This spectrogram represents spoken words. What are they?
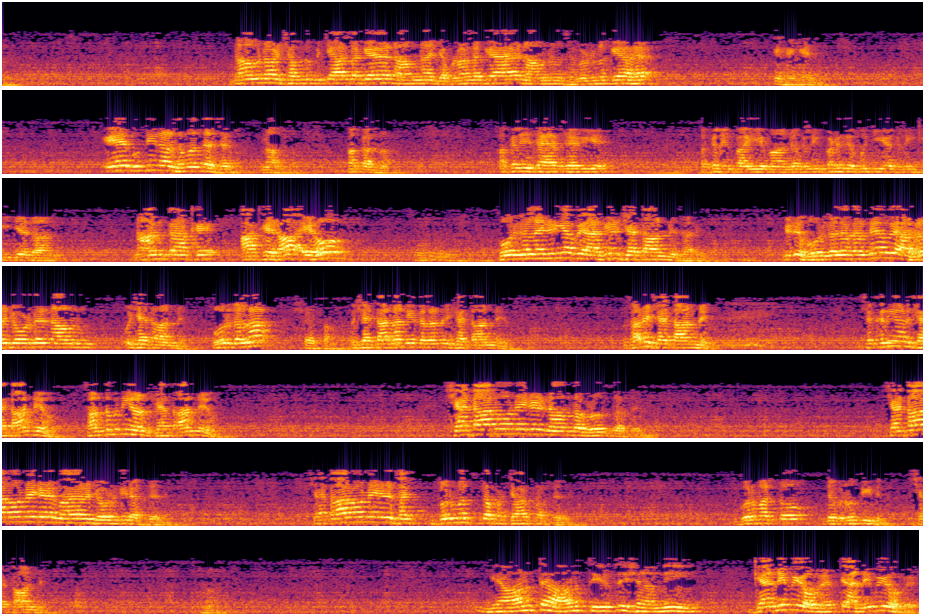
ਨਾਮ ਨਾਲ ਸ਼ਬਦ ਵਿਚਾਰ ਲੱਗਿਆ ਹੈ, ਨਾਮ ਨਾਲ ਜਪਣਾ ਲੱਗਿਆ ਹੈ, ਨਾਮ ਨਾਲ ਸਿਮਰਨ ਲੱਗਿਆ ਹੈ। ਇਹ ਹੈਗੇ ਨੇ। ਇਹ ਬੁੱਧੀ ਨਾਲ ਸੰਬੰਧ ਹੈ ਸਿਰਫ ਨਾਮ ਦਾ ਅਕਲ ਨਾਲ। ਅਕਲੀ ਸਾਹਿਬ ਸੇਵੀਏ ਅਕਲੀ ਪਾਈਏ ਮਾਨ ਅਕਲੀ ਪੜ ਕੇ ਬੁੱਝੀ ਅਕਲੀ ਕੀਜੇ ਦਾਨ। ਨਾਨਕ ਆਖੇ ਆਖੇ ਰਾਹ ਇਹੋ। ਹੋਰ ਗੱਲਾਂ ਜਿਹੜੀਆਂ ਵਿਆਸੀਆਂ ਸ਼ੈਤਾਨ ਨੇ ਸਾਰੇ। ਜਿਹੜੇ ਹੋਰ ਗੱਲਾਂ ਕਰਦੇ ਆ ਵਿਆਸ ਨਾਲ ਜੋੜਦੇ ਨਾਮ ਨੂੰ ਉਹ ਸ਼ੈਤਾਨ ਨੇ। ਹੋਰ ਗੱਲਾਂ? ਸ਼ੈਤਾਨ। ਉਹ ਸ਼ੈਤਾਨਾਂ ਦੀਆਂ ਗੱਲਾਂ ਨੇ ਸ਼ੈਤਾਨ ਨੇ। ਸਾਰੇ ਸ਼ੈਤਾਨ ਨੇ। ਸਿੱਖਣੀਆਂ ਸ਼ੈਤਾਨ ਨੇ ਸੰਤ ਵੀ ਨਹੀਂ ਹਨ ਸ਼ੈਤਾਨ ਨੇ ਸ਼ੈਤਾਨ ਉਹਨੇ ਜਿਹੜੇ ਨਾਮ ਦਾ ਵਿਰੋਧ ਕਰਦੇ ਨੇ। ਸ਼ੈਤਾਨ ਉਹਨੇ ਜਿਹੜੇ ਮਾਇਆ ਨੂੰ ਜੋੜ ਕੇ ਰੱਖਦੇ ਨੇ। ਸ਼ੈਤਾਨ ਉਹਨੇ ਜਿਹੜੇ ਗੁਰਮਤ ਦਾ ਪ੍ਰਚਾਰ ਕਰਦੇ ਨੇ। ਗੁਰਮਤੋਂ ਦੇ ਵਿਰੋਧੀ ਨੇ ਸ਼ੈਤਾਨ ਨੇ। ਗਿਆਨ ਧਿਆਨ ਤੀਰਥ ਇਸ਼ਨਾਨੀ। ਗਿਆਨੀ ਵੀ ਹੋਵੇ ਧਿਆਨੀ ਵੀ ਹੋਵੇ।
